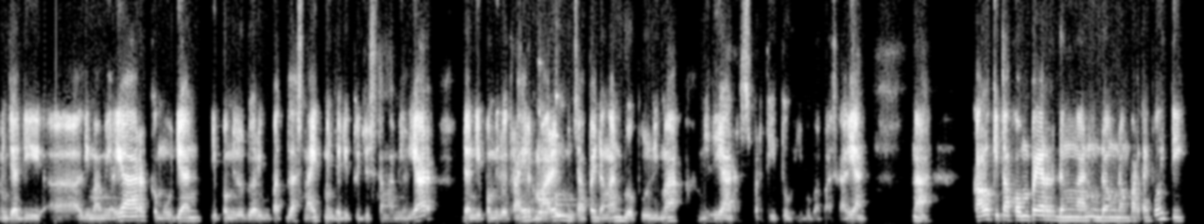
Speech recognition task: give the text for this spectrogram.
menjadi uh, eh, 5 miliar, kemudian di Pemilu 2014 naik menjadi tujuh setengah miliar, dan di Pemilu terakhir kemarin mencapai dengan 25 miliar seperti itu, Ibu Bapak sekalian. Nah, kalau kita compare dengan Undang-Undang Partai Politik,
